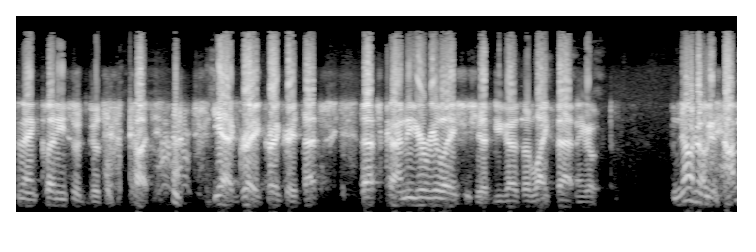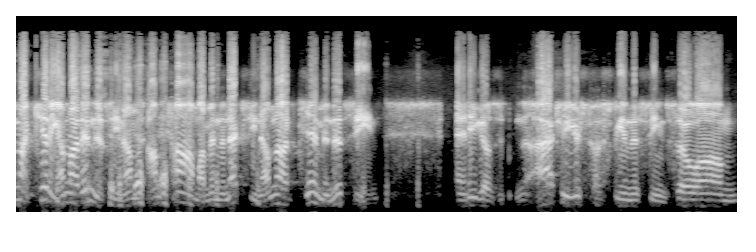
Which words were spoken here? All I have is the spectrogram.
And then Clint Eastwood goes, cut. yeah, great, great, great. That's that's kind of your relationship. You guys are like that. And I go, no, no, I'm not kidding. I'm not in this scene. I'm I'm Tom. I'm in the next scene. I'm not Tim in this scene. And he goes, actually, you're supposed to be in this scene. So um,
